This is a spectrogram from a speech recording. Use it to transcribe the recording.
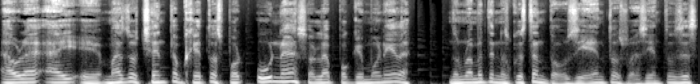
ahora hay eh, más de 80 objetos por una sola Pokémoneda. Normalmente nos cuestan 200 o así. Entonces,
